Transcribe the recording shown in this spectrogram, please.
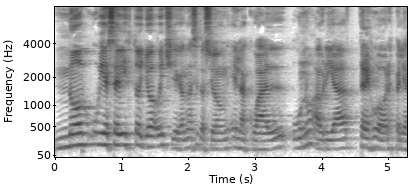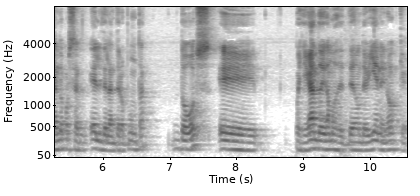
No hubiese visto Jovic llegando a una situación en la cual, uno, habría tres jugadores peleando por ser el delantero punta. Dos, eh, pues llegando, digamos, de, de donde viene, ¿no? Que,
